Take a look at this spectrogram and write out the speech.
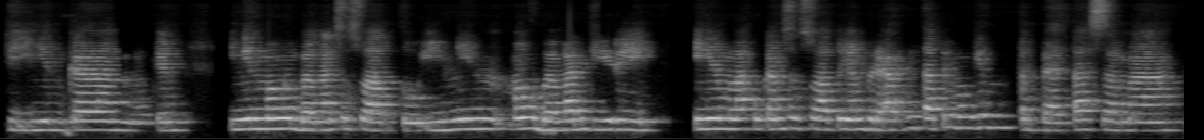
diinginkan, mungkin ingin mengembangkan sesuatu, ingin mengembangkan diri, ingin melakukan sesuatu yang berarti, tapi mungkin terbatas sama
